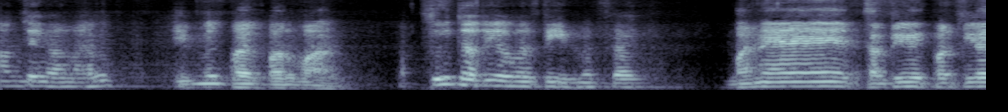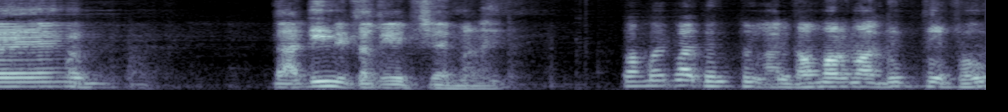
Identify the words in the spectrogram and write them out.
નામ છે તમારું હિંમતભાઈ પરમાર. શું તકલીફ હતી હિંમતભાઈ? મને તકલીફ એટલે ગાદીની તકલીફ છે મને. કમરમાં દુખતું કમરમાં દુખતું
